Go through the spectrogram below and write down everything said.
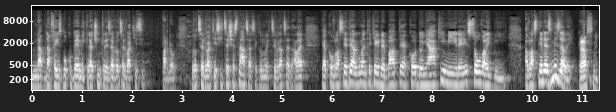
na, na Facebooku během migrační krize v roce 2000, pardon, v roce 2016, já se k tomu nechci vracet, ale jako vlastně ty argumenty těch debat jako do nějaký míry jsou validní a vlastně nezmizely. Jasný.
